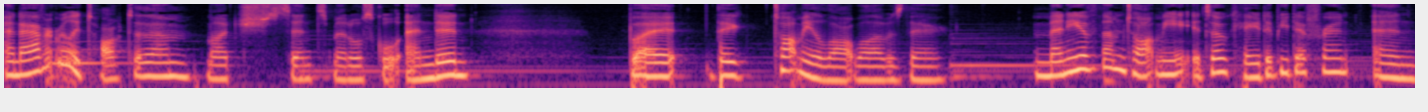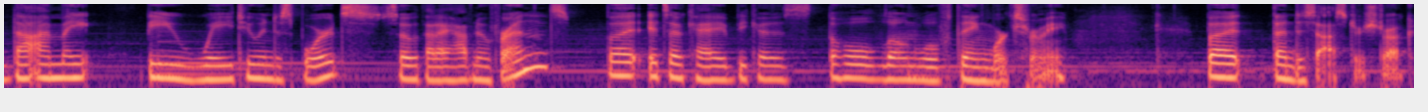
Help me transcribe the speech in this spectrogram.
and I haven't really talked to them much since middle school ended, but they taught me a lot while I was there. Many of them taught me it's okay to be different and that I might be way too into sports so that I have no friends, but it's okay because the whole lone wolf thing works for me. But then disaster struck.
